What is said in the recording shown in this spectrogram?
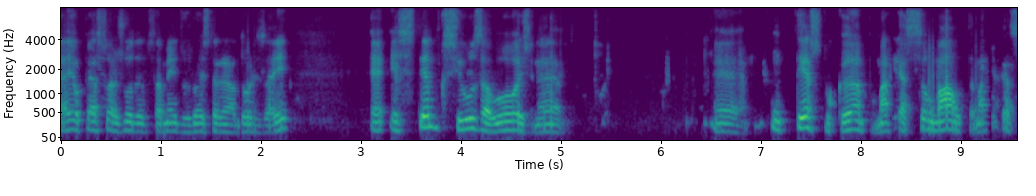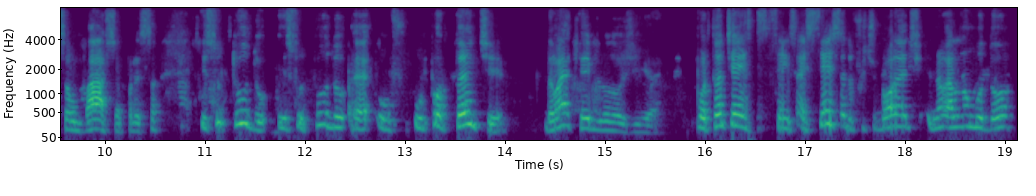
aí eu peço ajuda também dos dois treinadores aí, é, esses termos que se usa hoje, né? É, um texto campo, marcação alta, marcação baixa, pressão. Isso tudo, isso tudo é o, o importante não é a terminologia. O importante é a essência. A essência do futebol é, não, ela não mudou.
